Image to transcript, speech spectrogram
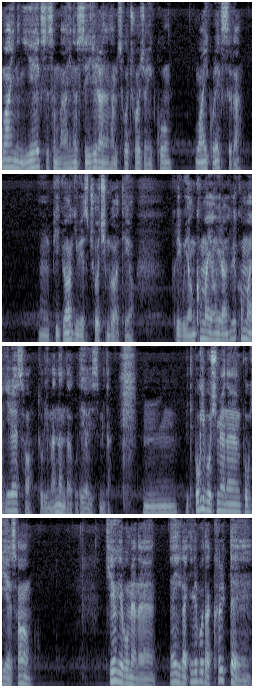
y는 2x승 마이너스 1이라는 함수가 주어져 있고 y 이퀄 x가 음, 비교하기 위해서 주어진 것 같아요. 그리고 0,0이랑 1,1에서 둘이 만난다고 되어 있습니다. 음, 밑에 보기 보시면은 보기에서 기억해 보면은 a가 1보다 클 때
